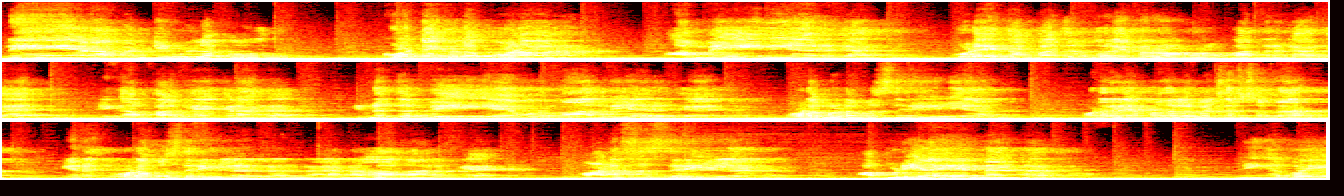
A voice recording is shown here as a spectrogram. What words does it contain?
நேரா வண்டி உள்ள போகுது. கோட்டைக்குள்ள போனவர் அமைதியா இருக்காரு. கூட எங்க அப்பா திரு துரைமுருகன் உட்கார்ந்துருக்காங்க. எங்க அப்பா கேக்குறாங்க என்ன தம்பி ஏன் ஒரு மாதிரியா இருக்க? உடம்பு உடம்பு சரியில்லையான்னு. உடனே முதலமைச்சர் சொன்னார் எனக்கு உடம்பு சரியில்லைன்னு நல்லா தான் இருக்கேன். மனசு சரியில்லைன்னு. அப்படியா என்னன்னு? நீங்க போய்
